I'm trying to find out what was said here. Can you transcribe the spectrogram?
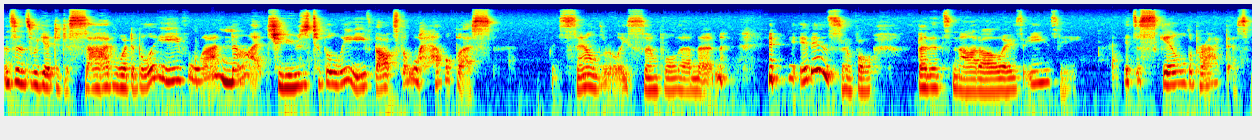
And since we get to decide what to believe, why not choose to believe thoughts that will help us? It sounds really simple, doesn't it? it is simple, but it's not always easy. It's a skill to practice.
